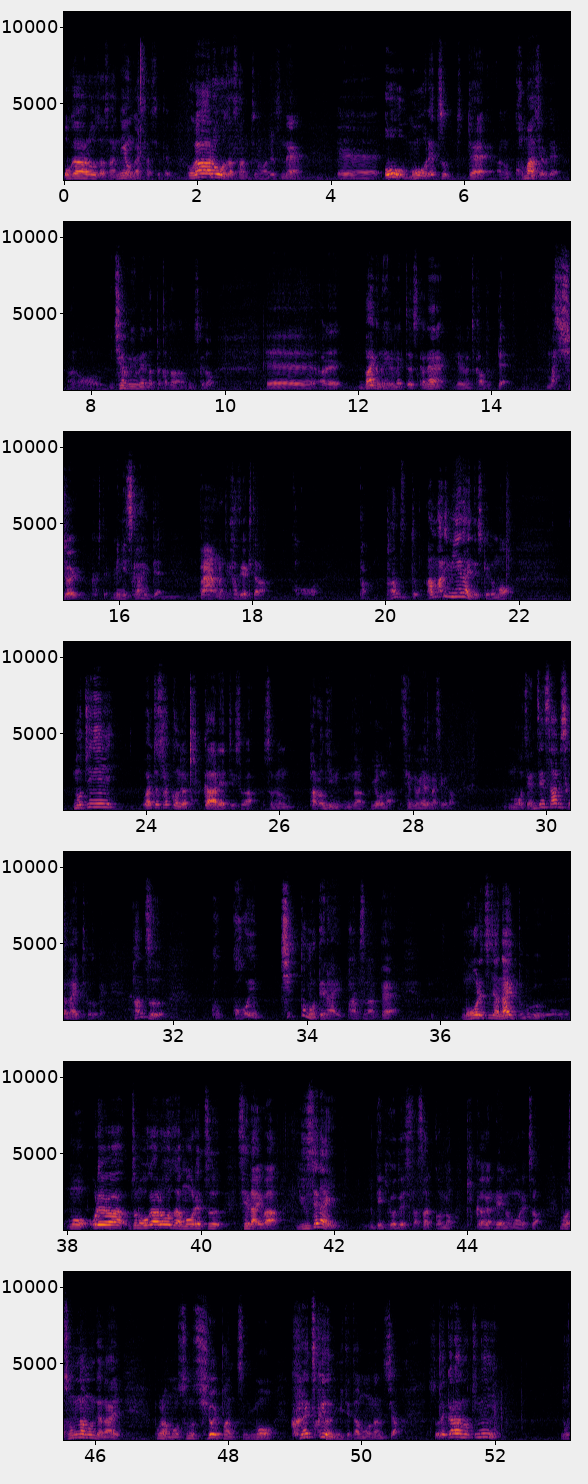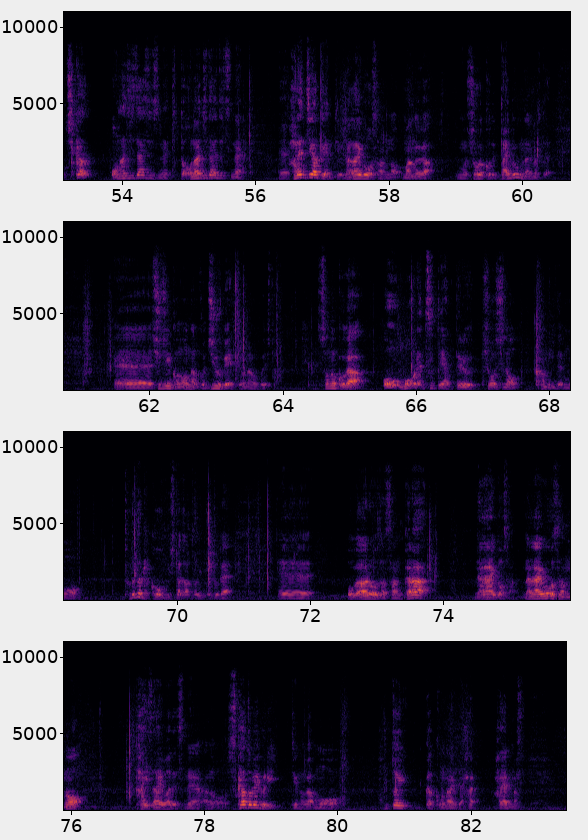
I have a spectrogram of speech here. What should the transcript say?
小川ローザさんに恩返しさせていただく小川ローザさんっていうのはですね「えー、王猛烈」って言ってあのコマーシャルであの一躍有名になった方なんですけど、えー、あれバイクのヘルメットですかねヘルメットかぶって真っ白い服着てミニスカ履いてバーンなんて風が来たらこうパパンツってあんまり見えないんですけども後に割と昨今では菊川玲っていう人がそのパロディのような宣伝をやりましたけどもう全然サービスがないってことで。パンツここういうチップも出ないパンツなんて猛烈じゃないって僕もう俺はその小川ローザ猛烈世代は許せない出来事でした昨今の菊川玲の猛烈は。もうそんなもんじゃない。僕らもうその白いパンツにも食らいつくように見てたものなんですよ。それから後に後か同じ時代ですねきっと同じ時代ですね「えー、ハレンチ学園」っていう長井剛さんの漫画がもう小学校で大ブームになりまして、えー、主人公の女の子十兵衛っていう女の子でしたその子が「おお猛烈!」ってやってる表紙の缶でもどれだけ興奮したかということで、えー、小川ローザさんから長井剛さん長井剛さんの滞在はですねあのスカート巡りっていうのがもう本当に学校内では流行りました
